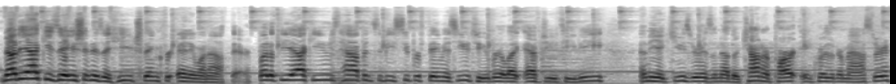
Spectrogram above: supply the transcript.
Now, the accusation is a huge thing for anyone out there, but if the accused happens to be super famous YouTuber like FGTeeV and the accuser is another counterpart, Inquisitor Master,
